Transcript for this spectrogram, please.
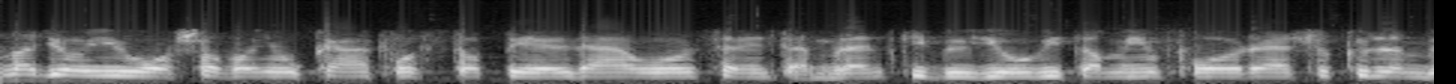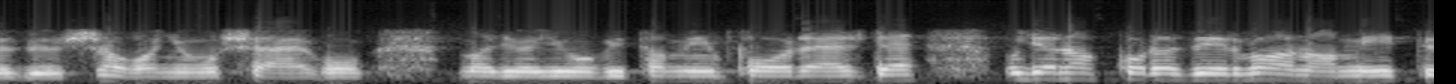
Nagyon jó a savanyú káposzta például, szerintem rendkívül jó vitaminforrás, a különböző savanyúságok, nagyon jó vitaminforrás, de ugyanakkor azért van, amit,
